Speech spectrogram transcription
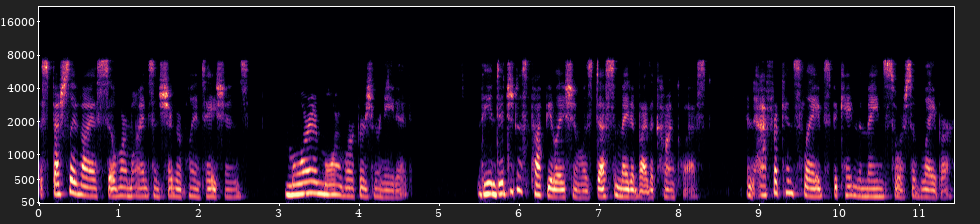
especially via silver mines and sugar plantations, more and more workers were needed. The indigenous population was decimated by the conquest, and African slaves became the main source of labor.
